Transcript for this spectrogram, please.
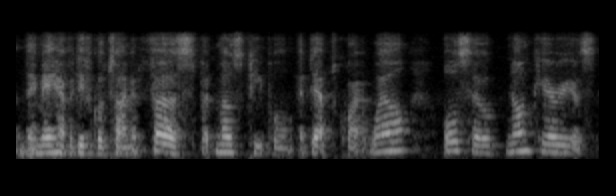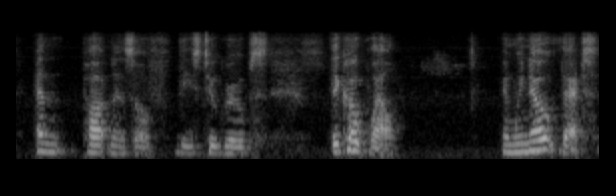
They may have a difficult time at first, but most people adapt quite well. Also, non-carriers and partners of these two groups, they cope well. And we know that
